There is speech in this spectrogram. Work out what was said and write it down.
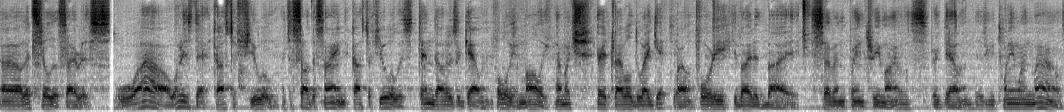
Uh, let's fill the Cirrus. Wow, what is that? Cost of fuel. I just saw the sign. The cost of fuel is $10 a gallon. Holy moly. How much air travel do I get? Well, 40 divided by 7.3 miles per gallon me 21 miles.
